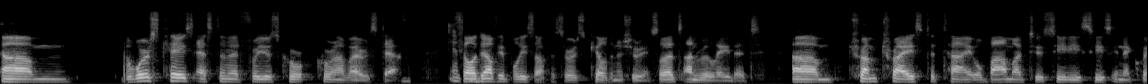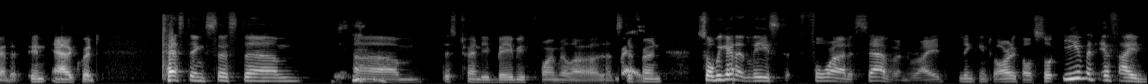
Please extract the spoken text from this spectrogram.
Um, the worst case estimate for U.S. coronavirus death. Okay. Philadelphia police officers killed in a shooting. So that's unrelated. Um, Trump tries to tie Obama to CDC's inadequate, inadequate testing system, um, this trendy baby formula that's right. different. So we got at least four out of seven, right? Linking to articles. So even if I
